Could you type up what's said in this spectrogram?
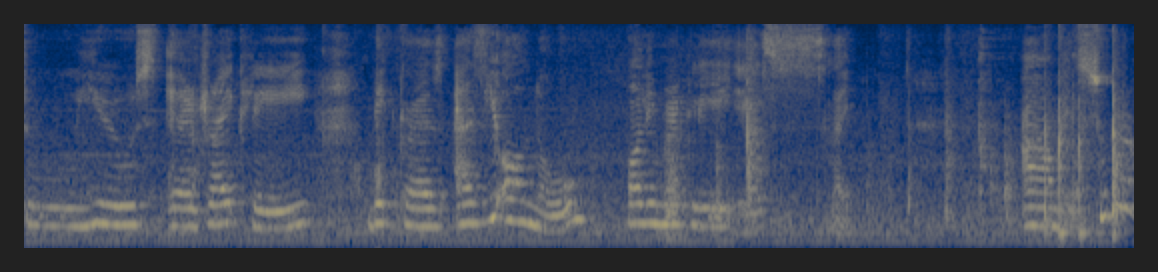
to use air dry clay because as you all know, polymer clay is like um, it's super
